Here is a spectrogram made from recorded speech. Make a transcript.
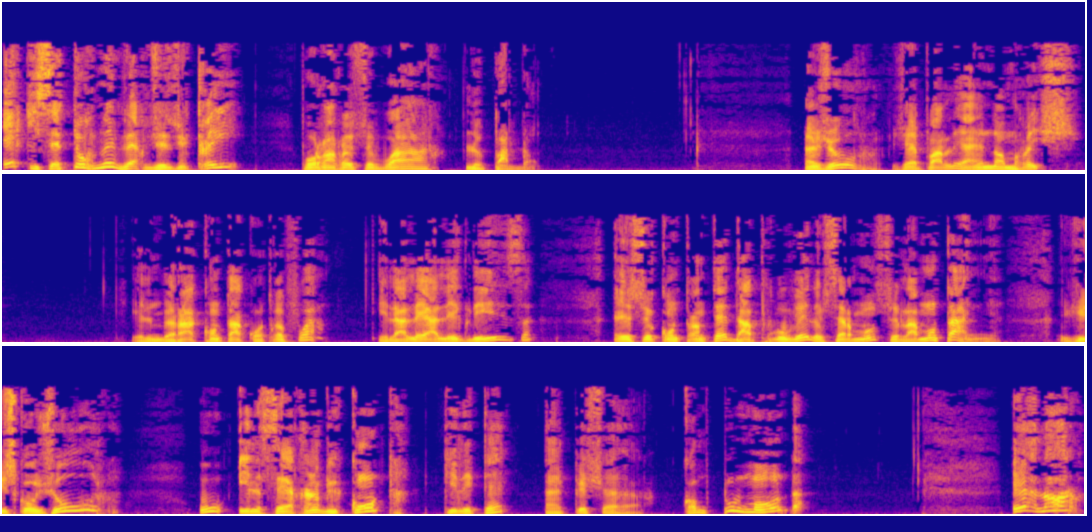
et qui s'est tourné vers Jésus-Christ pour en recevoir le pardon. Un jour, j'ai parlé à un homme riche. Il me raconta qu'autrefois, il allait à l'église et se contentait d'approuver le sermon sur la montagne, jusqu'au jour où il s'est rendu compte qu'il était un pécheur, comme tout le monde. Et alors,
